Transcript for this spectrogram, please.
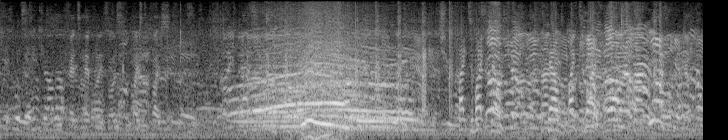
just look at each other. Head to head, please, boys. Face to face. Back to back, Kell. Kell, back to back.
